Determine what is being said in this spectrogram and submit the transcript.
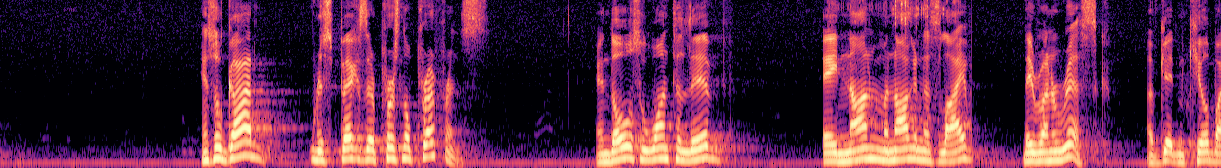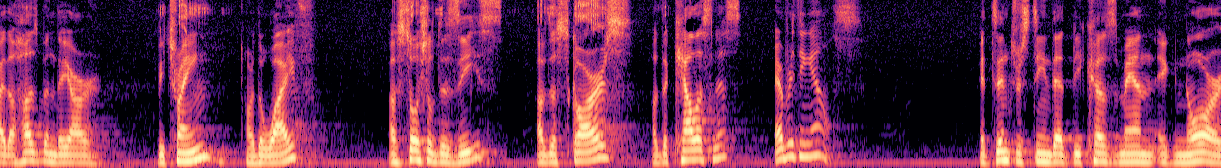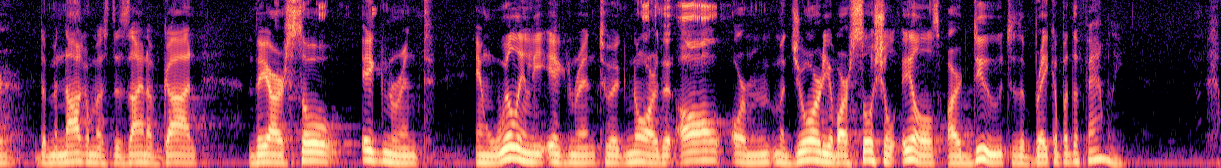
And so God respects their personal preference. And those who want to live a non monogamous life, they run a risk of getting killed by the husband they are betraying or the wife, of social disease, of the scars, of the callousness, everything else. It's interesting that because men ignore the monogamous design of God, they are so ignorant and willingly ignorant to ignore that all or majority of our social ills are due to the breakup of the family.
